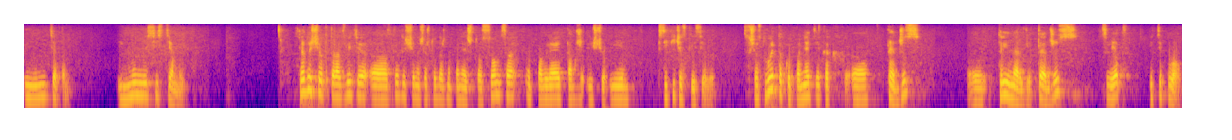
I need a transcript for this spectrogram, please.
иммунитетом, иммунной системой. Следующее вот это развитие, э, следующее, значит, что должны понять, что Солнце управляет также еще и психической силой. Существует такое понятие, как э, теджис, э, три энергии, теджис, свет и тепло.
